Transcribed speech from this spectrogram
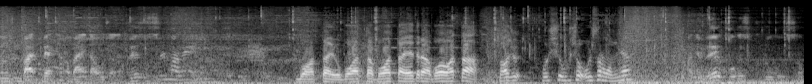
요즘 마, 메타가 많이 나오잖아. 그래서 쓸만해. 뭐 왔다, 이거 뭐 왔다, 뭐 왔다, 얘들아, 뭐 왔다. 도와줄, 혹시, 혹시 올 사람 없냐? 아니 왜 거기서 그러고 있어?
